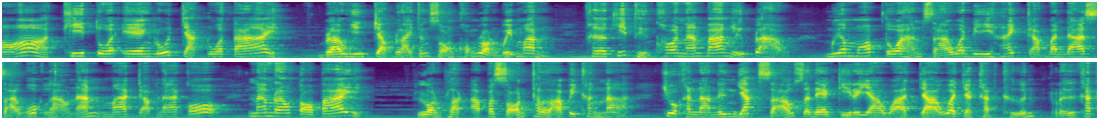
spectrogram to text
อ๋อ ทีตัวเองรู้จักตัวตายบราวินจับไหล่ทั้งสองของหล่อนไว้มั่น เธอคิดถึงข้อนั้นบ้างหรือเปล่า เมื่อมอบตัวหันสาวดีให้กับบรรดาสาวกเหล่านั้นมากับนาโก้นำเราต่อไป หล่อนผลักอัปสรถลาไปข้างหน้า ชั่วขณะหนึ่งยักษ์สาวแสดงกิริยาวาจาว่าจะขัดขืนหรือคัด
